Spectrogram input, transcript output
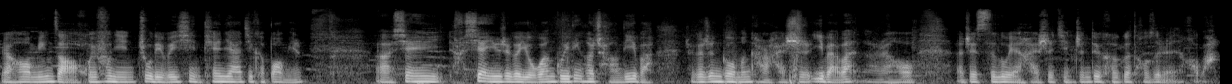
然后明早回复您助理微信添加即可报名。啊，限于限于这个有关规定和场地吧，这个认购门槛还是一百万啊。哦，呃，这次路演还是仅针对合格投资人，好吧。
